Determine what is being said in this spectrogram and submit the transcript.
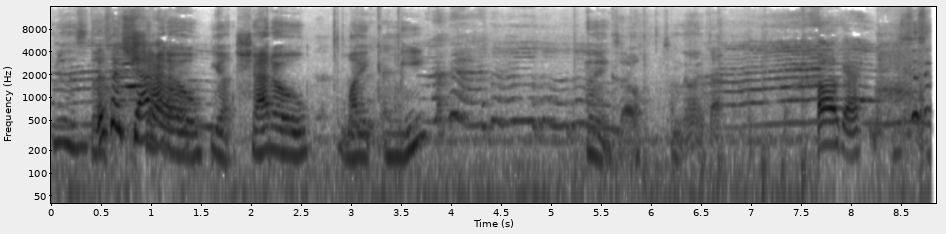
What is that? This is shadow. Yeah, shadow like me. I think so. Something like that. Oh, okay.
